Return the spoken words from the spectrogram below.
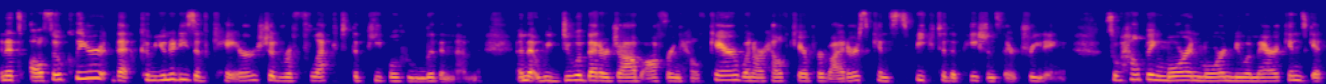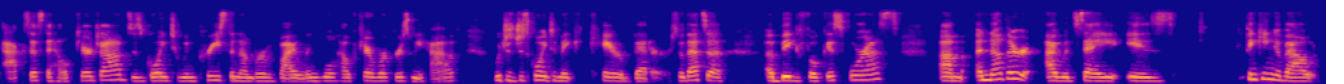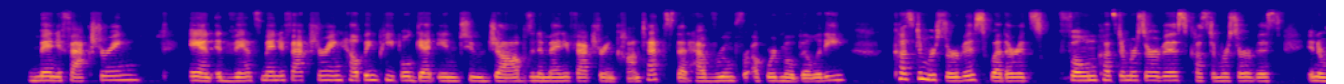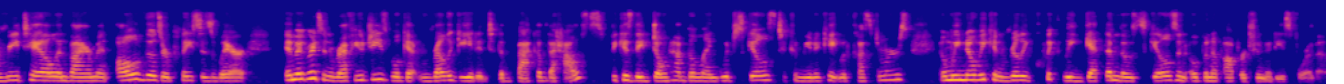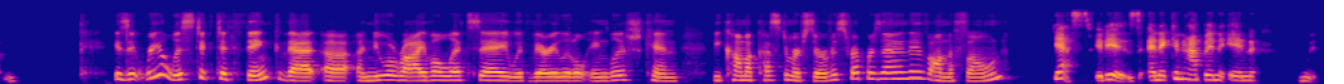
And it's also clear that communities of care should reflect the people who live in them, and that we do a better job offering healthcare when our healthcare providers can speak to the patients they're treating. So, helping more and more new Americans get access to healthcare jobs is going to increase the number of bilingual healthcare workers we have, which is just going to make care better. So, that's a, a big focus for us. Um, another, I would say, is thinking about manufacturing and advanced manufacturing, helping people get into jobs in a manufacturing context that have room for upward mobility. Customer service, whether it's phone customer service, customer service in a retail environment, all of those are places where immigrants and refugees will get relegated to the back of the house because they don't have the language skills to communicate with customers. And we know we can really quickly get them those skills and open up opportunities for them. Is it realistic to think that uh, a new arrival, let's say with very little English, can become a customer service representative on the phone? Yes, it is. And it can happen in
